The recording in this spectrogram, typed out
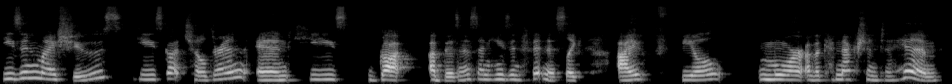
He's in my shoes. He's got children and he's got a business and he's in fitness. Like I feel more of a connection to him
